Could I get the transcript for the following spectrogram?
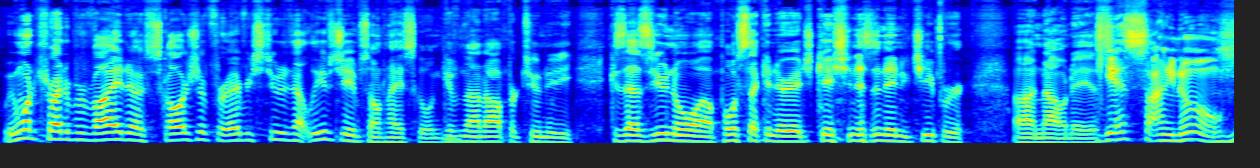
we want to try to provide a scholarship for every student that leaves Jamestown High School and give them that opportunity. Because as you know, uh, post secondary education isn't any cheaper uh, nowadays. Yes, I know.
